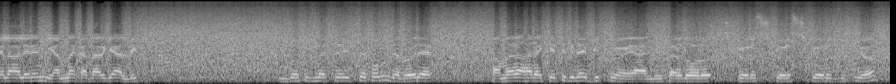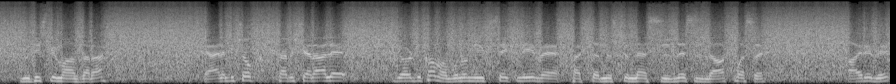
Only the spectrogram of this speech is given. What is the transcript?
Şelalenin yanına kadar geldik. 130 metre yüksek olunca böyle kamera hareketi bile bitmiyor yani yukarı doğru çıkıyoruz çıkıyoruz çıkıyoruz bitmiyor. Müthiş bir manzara. Yani birçok tabi şelale gördük ama bunun yüksekliği ve taşların üstünden süzle süzle akması ayrı bir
